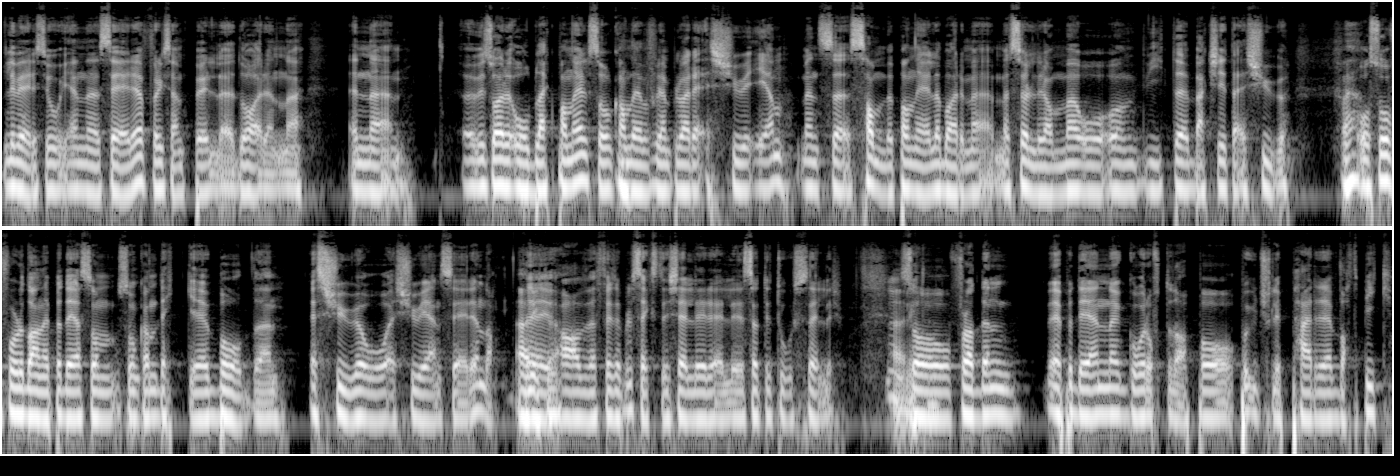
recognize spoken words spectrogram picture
leveres jo i en eh, serie. For eksempel eh, du har en, eh, en Hvis du har et all black-panel, så kan det for eksempel være S21, mens samme panelet bare med, med sølvramme og, og en hvit backsheet er S20. Ja. Og så får du da en EPD som, som kan dekke både S20 og S21-serien, da. Ja, av f.eks. 60 celler eller 72 celler. Så for at den EPD-en går ofte da på, på utslipp per wattpeak.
